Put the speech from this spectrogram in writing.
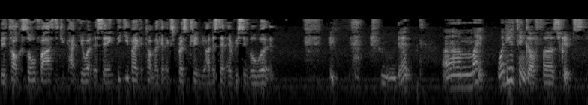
they talk so fast that you can't hear what they're saying. Pinkie Pie can talk like an express train, you understand every single word. True that. Um, Mike, what do you think of uh, scripts?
